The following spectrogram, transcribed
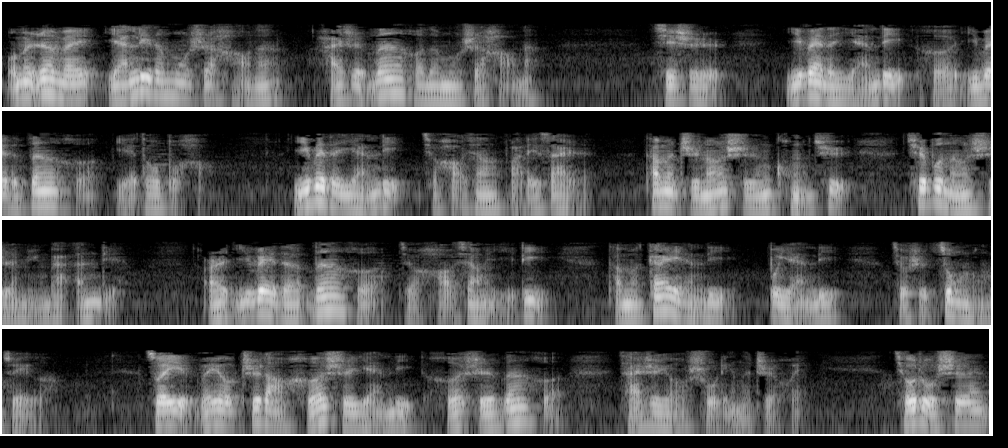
我们认为严厉的牧师好呢，还是温和的牧师好呢？其实，一味的严厉和一味的温和也都不好。一味的严厉就好像法利赛人，他们只能使人恐惧，却不能使人明白恩典；而一味的温和就好像以利，他们该严厉不严厉，就是纵容罪恶。所以，唯有知道何时严厉，何时温和，才是有属灵的智慧。求主施恩，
